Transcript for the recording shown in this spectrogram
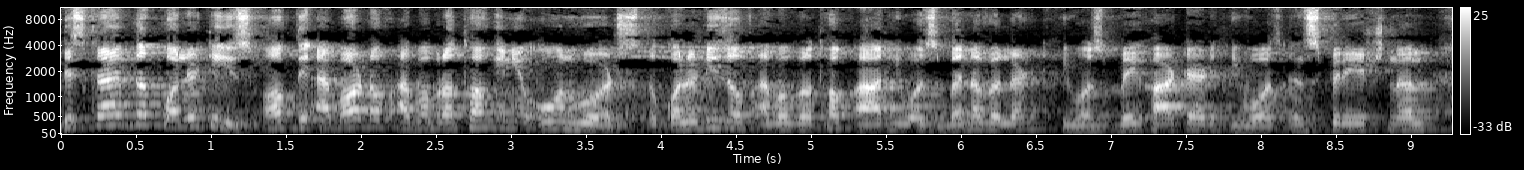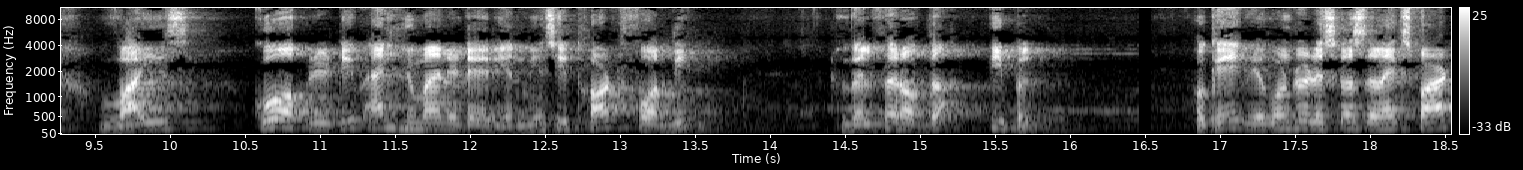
describe the qualities of the abbot of Aberbrothock in your own words. The qualities of Aberbrothock are he was benevolent, he was big-hearted, he was inspirational, wise, cooperative and humanitarian. Means he thought for the welfare of the people. Okay, we are going to discuss the next part.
